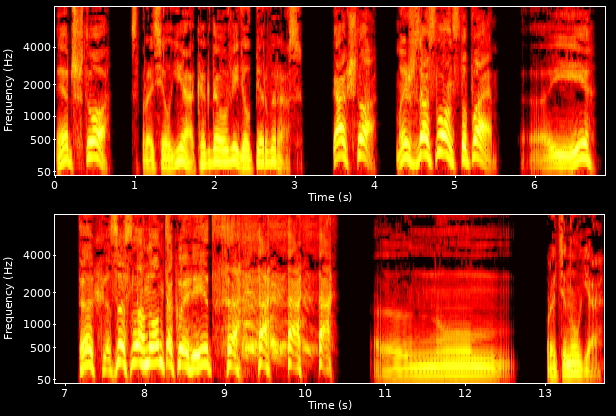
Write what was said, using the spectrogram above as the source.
«Это что?» — спросил я, когда увидел первый раз. «Как что? Мы ж за слон ступаем!» «Э, «И?» «Так за слоном такой вид! Ха-ха-ха-ха!» «Э, «Ну...» — протянул я.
